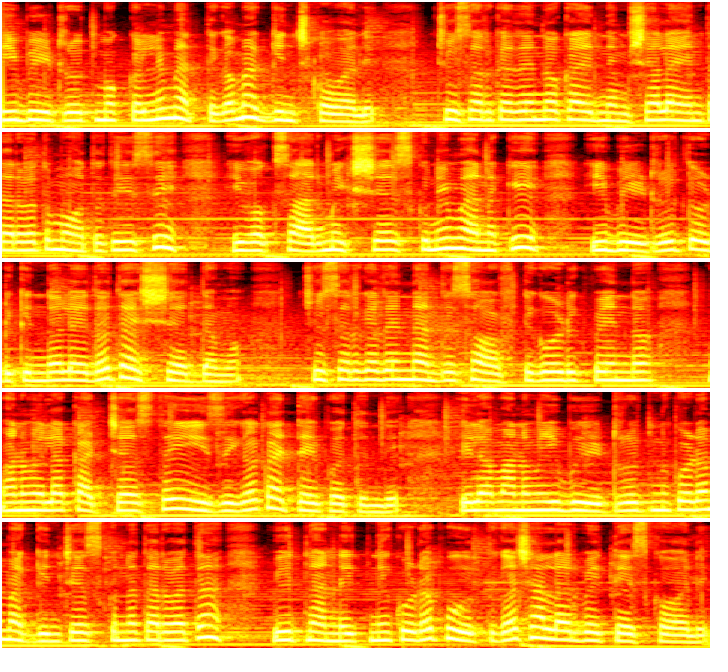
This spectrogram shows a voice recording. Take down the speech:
ఈ బీట్రూట్ ముక్కల్ని మెత్తగా మగ్గించుకోవాలి. చూసారు కదండి ఒక ఐదు నిమిషాలు అయిన తర్వాత మూత తీసి ఇవి ఒకసారి మిక్స్ చేసుకుని మనకి ఈ బీట్రూట్ ఉడికిందో లేదో టెస్ట్ చేద్దాము. చూసారు కదండి ఎంత సాఫ్ట్గా ఉడికిపోయిందో. మనం ఇలా కట్ చేస్తే ఈజీగా కట్ అయిపోతుంది. ఇలా మనం ఈ బీట్రూట్ని కూడా మగ్గించేసుకున్న తర్వాత వీటిని అన్నిటినీ కూడా పూర్తిగా పెట్టేసుకోవాలి.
